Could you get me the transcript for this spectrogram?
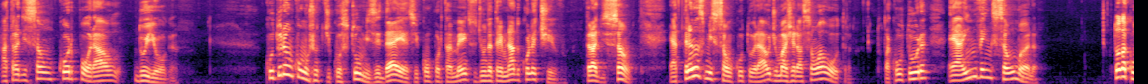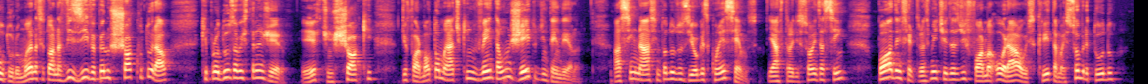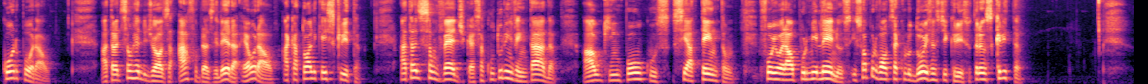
A tradição corporal do yoga. Cultura é um conjunto de costumes, ideias e comportamentos de um determinado coletivo. Tradição é a transmissão cultural de uma geração a outra. Toda cultura é a invenção humana. Toda cultura humana se torna visível pelo choque cultural que produz ao estrangeiro. Este, em choque, de forma automática, inventa um jeito de entendê-la. Assim nascem todos os yogas que conhecemos, e as tradições, assim, podem ser transmitidas de forma oral, escrita, mas, sobretudo, corporal. A tradição religiosa afro-brasileira é oral, a católica é escrita. A tradição védica, essa cultura inventada, algo que em poucos se atentam, foi oral por milênios e só por volta do século II a.C., transcrita.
